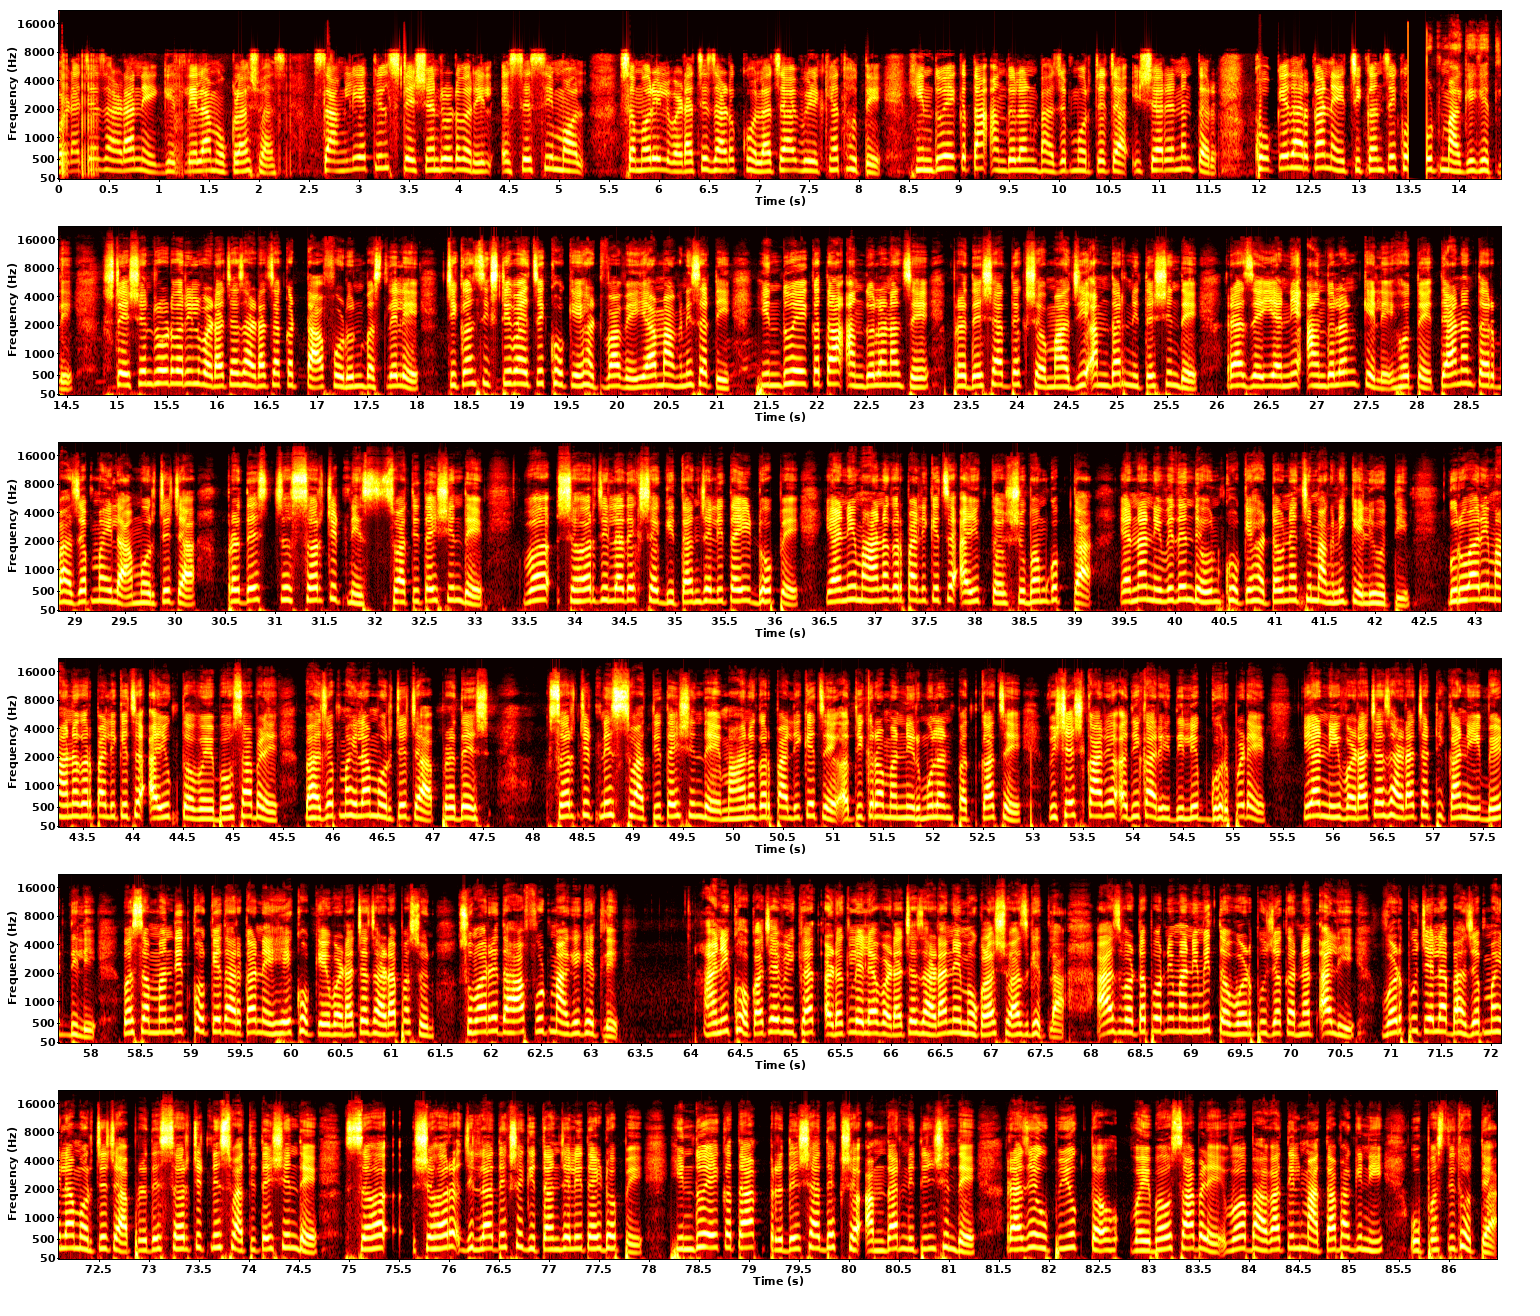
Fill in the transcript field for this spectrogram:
वडाच्या झाडाने घेतलेला मोकळा श्वास. सांगली येथील स्टेशन रोडवरील एस एस सी मॉल समोरील वडाचे झाड खोलाच्या विळख्यात होते. हिंदू एकता आंदोलन भाजप मोर्चाच्या इशाऱ्यानंतर खोकेधारकाने चिकनचे फूट मागे घेतले. स्टेशन रोडवरील वडाच्या झाडाचा कट्टा फोडून बसलेले चिकन सिक्स्टी फायचे खोके हटवावे या मागणीसाठी हिंदू एकता आंदोलनाचे प्रदेशाध्यक्ष माजी आमदार नितेश शिंदे राजे यांनी आंदोलन केले होते. त्यानंतर भाजप महिला मोर्चेच्या प्रदेश सरचिटणीस स्वातीताई शिंदे व शहर जिल्हाध्यक्ष गीतांजलीताई ढोपे यांनी महानगरपालिकेचे आयुक्त शुभम गुप्ता यांना निवेदन देऊन खोके हटवण्याची मागणी केली होती. गुरुवारी महानगरपालिकेचे आयुक्त वैभव साबळे भाजप महिला मोर्चाच्या प्रदेश सरचिटणीस स्वातीताई शिंदे महानगरपालिकेचे अतिक्रमण निर्मूलन पथकाचे विशेष कार्य अधिकारी दिलीप घोरपडे यांनी वडाच्या झाडाच्या ठिकाणी भेट दिली व संबंधित खोकेधारकाने हे खोके वडाच्या झाडापासून सुमारे दहा फूट मागे घेतले. आणि खोकाच्या विळख्यात अडकलेल्या वडाच्या झाडाने मोकळा श्वास घेतला. आज वटपौर्णिमानिमित्त वडपूजा करण्यात आली. वडपूजेला भाजप महिला मोर्चाच्या प्रदेश सरचिटणीस स्वातीताई शिंदे सह शहर जिल्हाध्यक्ष गीतांजलीताई ढोपे हिंदू एकता प्रदेशाध्यक्ष आमदार नितीन शिंदे राजे उपयुक्त वैभव साबळे व भागातील माता भगिनी उपस्थित होत्या.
